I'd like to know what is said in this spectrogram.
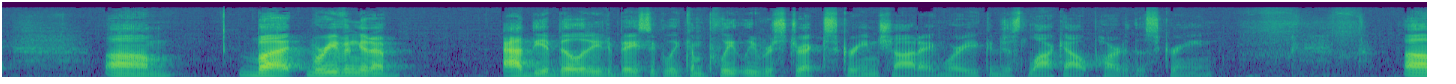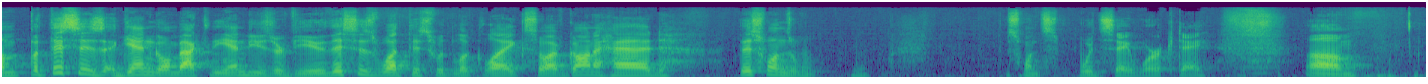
Um, but we're even going to add the ability to basically completely restrict screenshotting, where you can just lock out part of the screen. Um, but this is, again, going back to the end user view, this is what this would look like. So I've gone ahead. This one's, this one would say Workday. Um,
